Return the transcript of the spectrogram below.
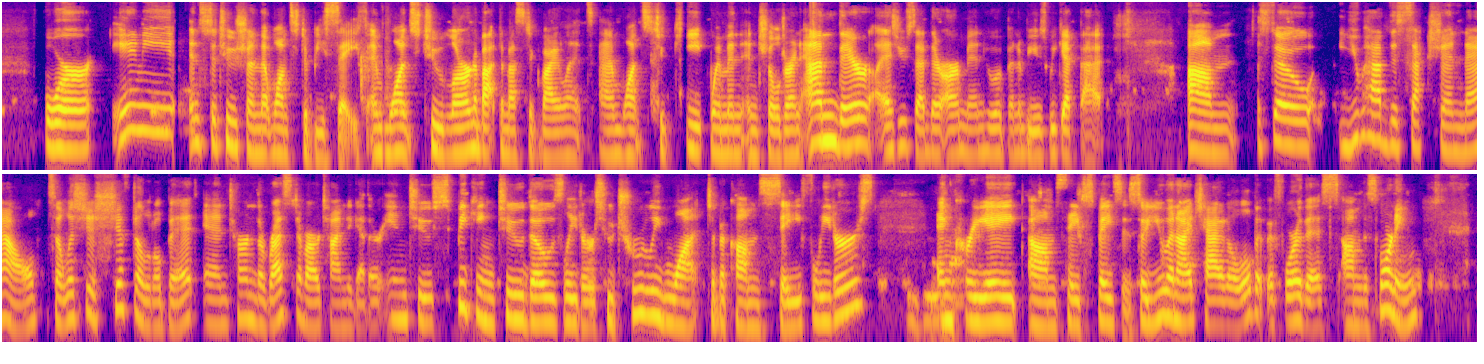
for any institution that wants to be safe and wants to learn about domestic violence and wants to keep women and children. And there, as you said, there are men who have been abused. We get that. Um, so you have this section now. So let's just shift a little bit and turn the rest of our time together into speaking to those leaders who truly want to become safe leaders mm-hmm. and create um, safe spaces. So you and I chatted a little bit before this um, this morning,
